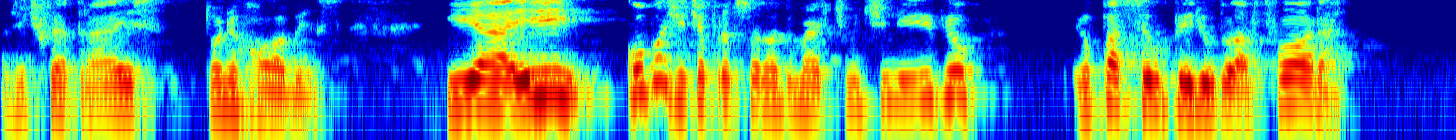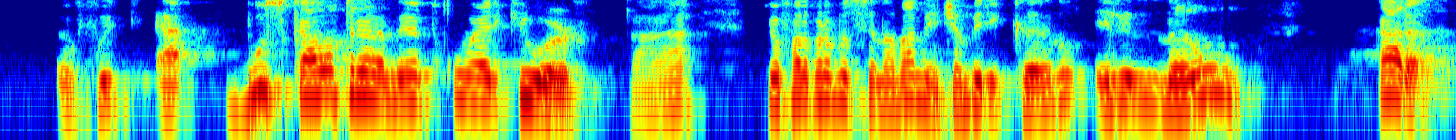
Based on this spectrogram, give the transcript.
a gente foi atrás Tony Robbins. E aí, como a gente é profissional de marketing multinível, eu passei um período lá fora, eu fui buscar um treinamento com o Eric Ur, tá? Eu falo para você novamente, americano, ele não, cara,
